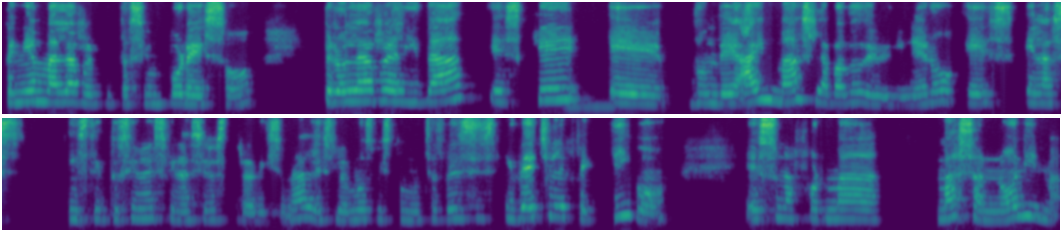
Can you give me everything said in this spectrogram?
tenía mala reputación por eso pero la realidad es que eh, donde hay más lavado de dinero es en las instituciones financieras tradicionales. Lo hemos visto muchas veces y de hecho el efectivo es una forma más anónima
